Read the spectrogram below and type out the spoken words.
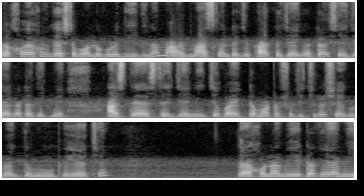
দেখো, এখন গ্যাসটা বন্ধ করে দিয়ে দিলাম। আর মাঝখানটা যে ফাঁকা জায়গাটা, সেই জায়গাটা দেখবে আস্তে আস্তে যে নিচে কয়েকটা মটরশুঁটি ছিল, সেগুলো একদমই উঠে গেছে। তো এখন আমি এটাকে আমি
